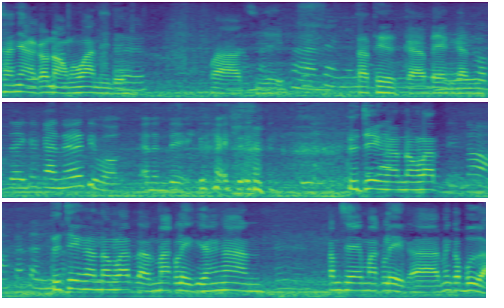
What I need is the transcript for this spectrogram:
สัญญากับน้องเมื่อวานนี้เด้เออว่าสิสิผ่านใจเงินถ้าถือกะแบ่งกัน ขอบใจก็กันเด้อที่บอกอันนั้นเด็กเลยที่จริงอะน้องรัด ติดเนาะก็สันที่จริงอะน้องรัดอะมักเหล็กยังหาน เออคำแซงมักเหล็กอ่าแม่งก็เบื่อ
